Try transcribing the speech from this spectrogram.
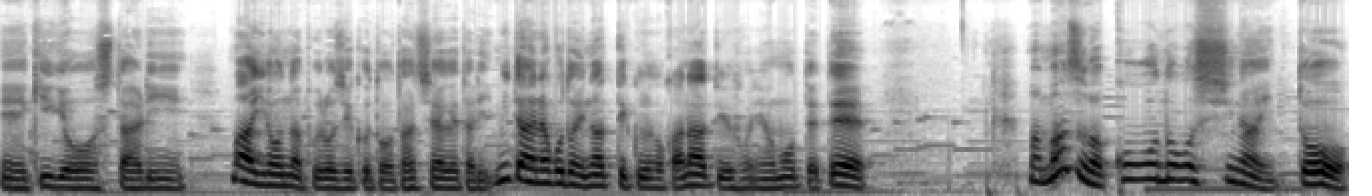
えー、起業したりまあいろんなプロジェクトを立ち上げたりみたいなことになってくるのかなというふうに思ってて、まあ、まずは行動しないと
